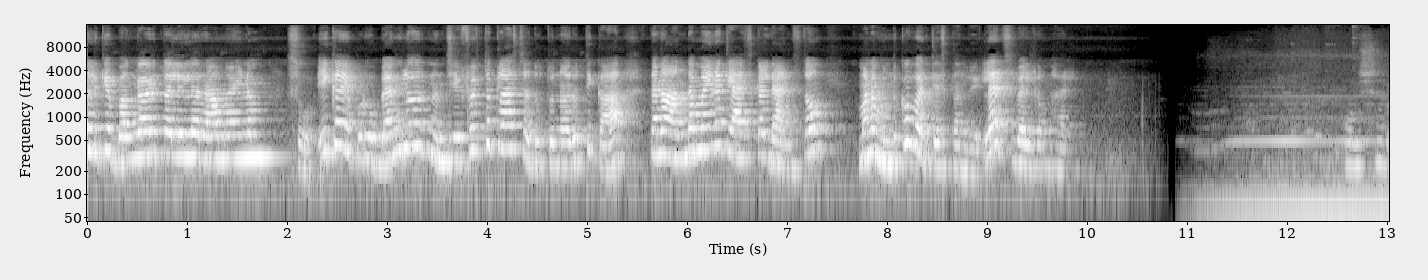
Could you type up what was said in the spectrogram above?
పిల్లలకి బంగారు తల్లిల రామాయణం. సో ఇక ఇప్పుడు బెంగళూరు నుంచి ఫిఫ్త్ క్లాస్ చదువుతున్న రుతిక తన అందమైన క్లాసికల్ డ్యాన్స్తో మన ముందుకు వచ్చేస్తుంది. Let's welcome her ocean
